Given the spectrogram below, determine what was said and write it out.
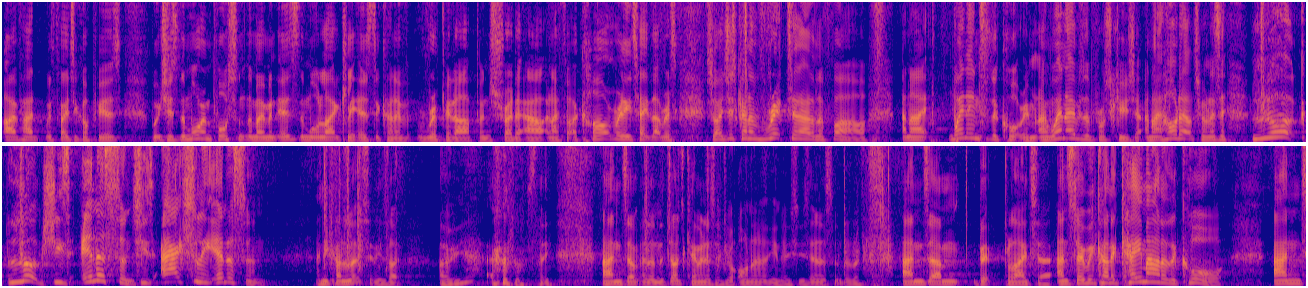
I've had with photocopiers, which is the more important the moment is, the more likely it is to kind of rip it up and shred it out. And I thought, I can't really take that risk. So I just kind of ripped it out of the file, and I went into the courtroom, and I went over to the prosecutor, and I held up to him, and I said, Look, look, she's innocent. She's actually innocent. And he kind of looked at it, and he's like, Oh, yeah. and, um, and then the judge came in and said, Your Honor, you know, she's innocent. And um, a bit politer. And so we kind of came out of the court, and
